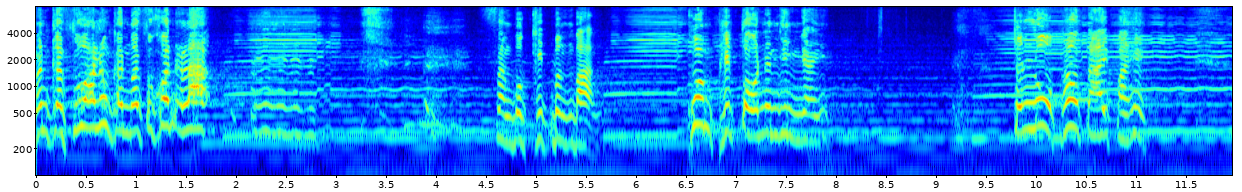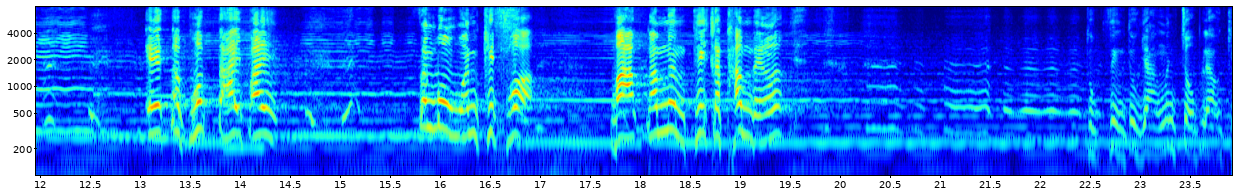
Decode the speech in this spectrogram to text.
มันกระซัวน้ำกันมาสุกคนนั่นละสั่งบกคิดเบิ่งบางความผิดโตนั้นยิ่งใหญ่จนลูกเข้าตายไป เอกตภพตายไป สังบงหวนคิดพ่อบาปกรรมนั่นที่กระทำเลยเหรอ ทุกสิ่งทุกอย่างมันจบแล้วเค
